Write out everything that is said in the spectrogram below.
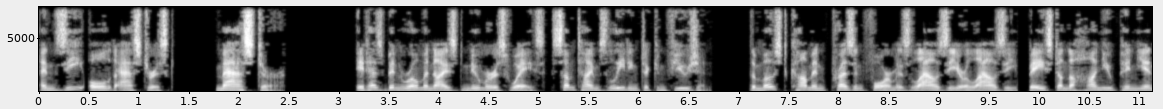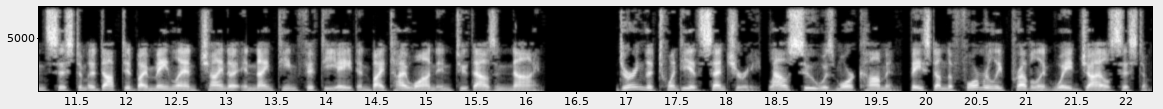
and z old asterisk master. It has been romanized numerous ways, sometimes leading to confusion. The most common present form is Laozi or Laozi, based on the Hanyu pinyin system adopted by mainland China in 1958 and by Taiwan in 2009. During the 20th century, Lao Tzu was more common, based on the formerly prevalent Wade-Giles system.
